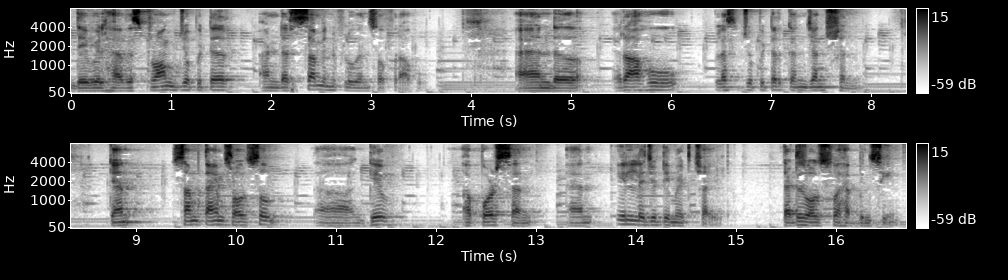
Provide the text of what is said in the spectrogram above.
They will have a strong Jupiter under some influence of Rahu. And uh, Rahu plus Jupiter conjunction can sometimes also uh, give a person an illegitimate child. That is also have been seen.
